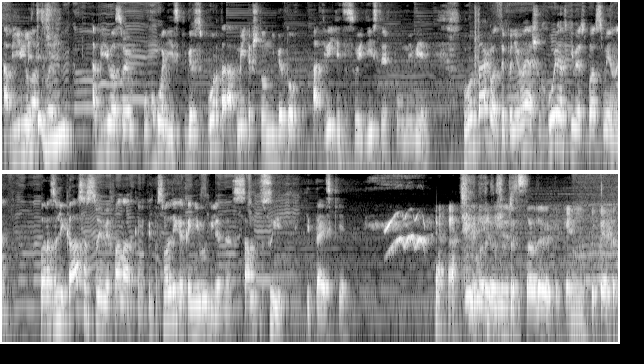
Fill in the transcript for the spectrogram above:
объявил, о Ли Те своем, объявил о своем уходе из киберспорта, отметив, что он не готов ответить за свои действия в полной мере. Вот так вот, ты понимаешь, уходят киберспортсмены. Поразвлекался со своими фанатками. Ты посмотри, как они выглядят. Самцы китайские. Чего ты Я уже представляю, как они, какая-то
